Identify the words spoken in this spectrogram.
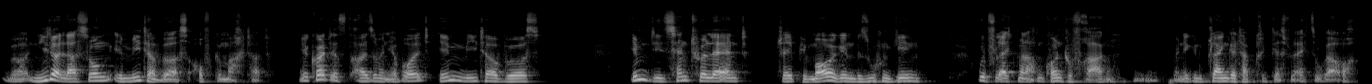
Niederlassung im Metaverse aufgemacht hat. Ihr könnt jetzt also, wenn ihr wollt, im Metaverse, im Decentraland JP Morgan besuchen gehen und vielleicht mal nach dem Konto fragen. Wenn ihr genug Kleingeld habt, kriegt ihr es vielleicht sogar auch.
